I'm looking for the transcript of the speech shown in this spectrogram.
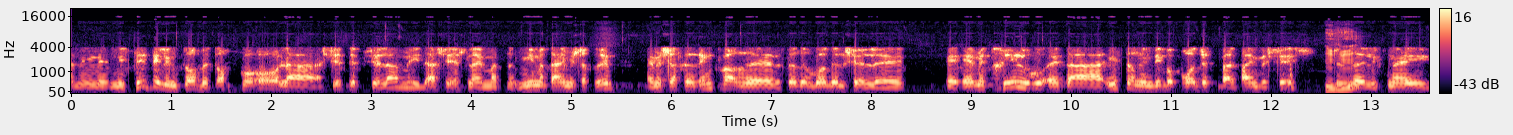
אני ניסיתי למצוא בתוך כל השטף של המידע שיש להם, ממתי הם משחררים, הם משחררים כבר אה, בסדר גודל של... אה, הם התחילו את ה-Eastern Indigo Project ב-2006, mm-hmm. שזה לפני,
